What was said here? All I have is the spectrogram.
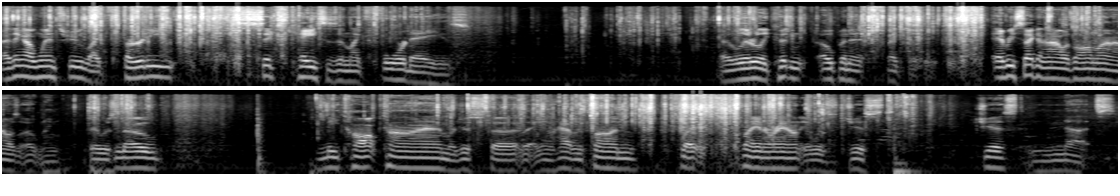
I think I went through like 36 cases in like four days. I literally couldn't open it. Like every second that I was online, I was opening. There was no me talk time or just uh, you know having fun, play, playing around. It was just just nuts.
